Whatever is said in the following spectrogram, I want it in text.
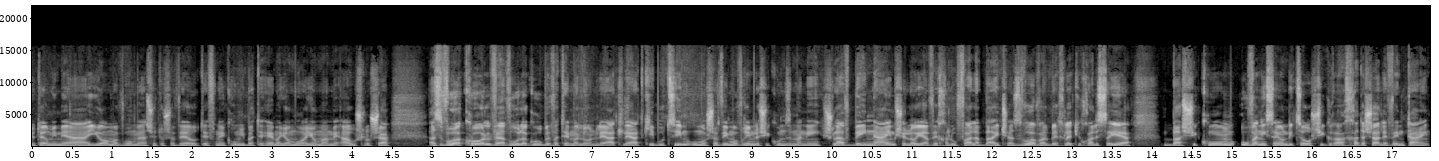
יותר ממאה יום עברו מאז שתושבי העוטף נעקרו מבתיהם, היום הוא היום המאה ושלושה. עזבו הכל ועברו לגור בבתי מלון. לאט לאט קיבוצים ומושבים עוברים לשיכון זמני, שלב ביניים שלא יהווה חלופה לבית שעזבו, אבל בהחלט יוכל לסייע בשיקום ובניסיון ליצור שגרה חדשה לבינתיים.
